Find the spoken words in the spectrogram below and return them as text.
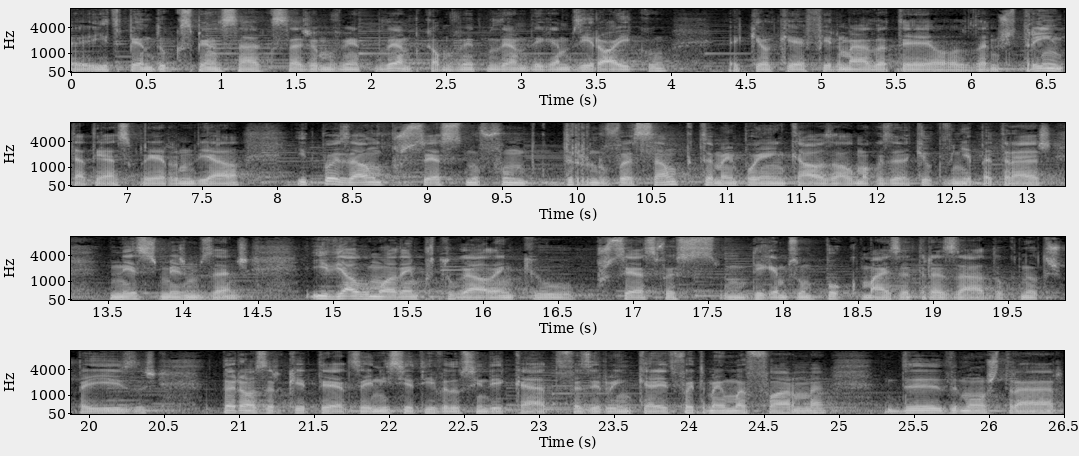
Eh, e depende do que se pensar que seja o movimento moderno, porque é um movimento moderno, digamos, heroico, aquele que é afirmado até aos anos 30, até à Segunda Guerra Mundial, e depois há um processo, no fundo, de renovação que também põe em causa alguma coisa daquilo que vinha para trás nesses mesmos anos. E de algum modo em Portugal, em que o processo foi, digamos, um pouco mais atrasado do que noutros países, para os arquitetos, a iniciativa do sindicato de fazer o inquérito foi também uma forma de demonstrar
